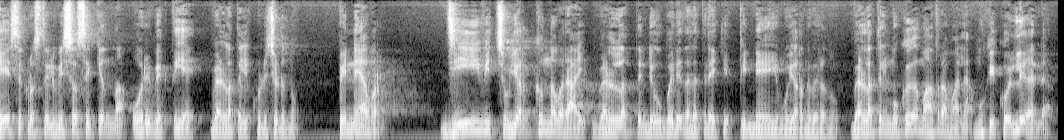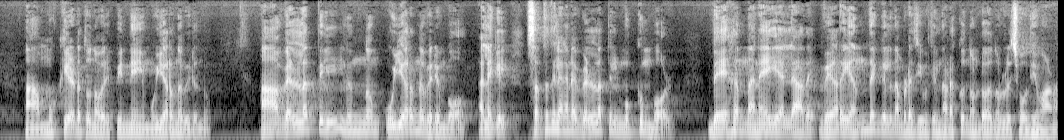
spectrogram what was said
യേശു ക്രിസ്തുവിൽ വിശ്വസിക്കുന്ന ഒരു വ്യക്തിയെ വെള്ളത്തിൽ കുഴിച്ചിടുന്നു. പിന്നെ അവർ ജീവിച്ചുയർക്കുന്നവരായി വെള്ളത്തിന്റെ ഉപരിതലത്തിലേക്ക് പിന്നെയും ഉയർന്നു വരുന്നു. വെള്ളത്തിൽ മുക്കുക മാത്രമല്ല മുക്കി കൊല്ലുകയല്ല. ആ മുക്കിയെടുത്തുനിന്ന് അവർ പിന്നെയും ഉയർന്നു വരുന്നു. ആ വെള്ളത്തിൽ നിന്നും ഉയർന്നു വരുമ്പോൾ അല്ലെങ്കിൽ സത്യത്തിൽ അങ്ങനെ വെള്ളത്തിൽ മുക്കുമ്പോൾ ദേഹം നനയുകയല്ലാതെ വേറെ എന്തെങ്കിലും നമ്മുടെ ജീവിതത്തിൽ നടക്കുന്നുണ്ടോ എന്നുള്ളൊരു ചോദ്യമാണ്.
